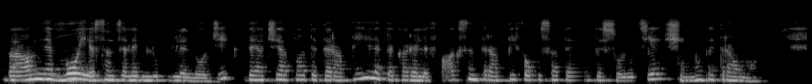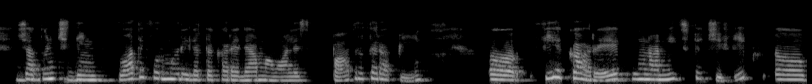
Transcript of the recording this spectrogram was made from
Da. Am nevoie să înțeleg lucrurile logic, de aceea toate terapiile pe care le fac sunt terapii focusate pe soluție și nu pe traumă. Și atunci, din toate formările pe care le-am, am ales patru terapii, uh, fiecare cu un anumit specific, uh,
